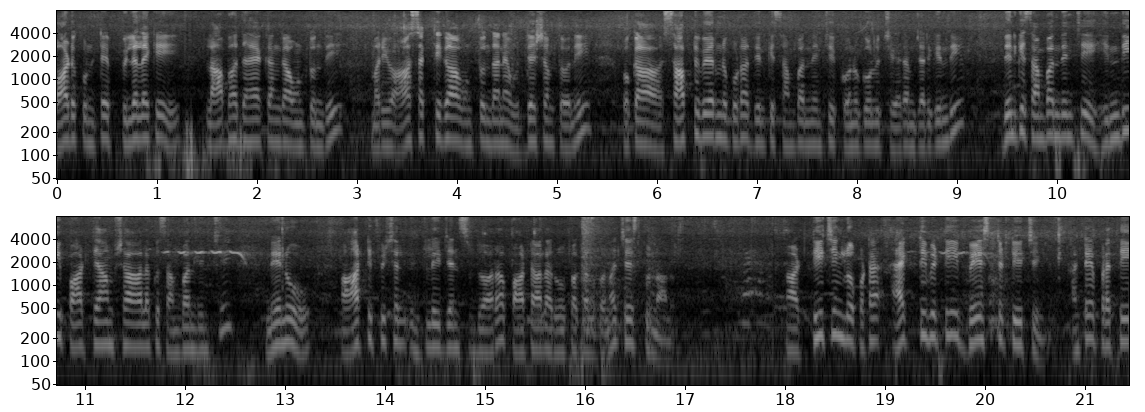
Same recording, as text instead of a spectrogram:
వాడుకుంటే పిల్లలకి లాభదాయకంగా ఉంటుంది. మరియు ఆసక్తిగా ఉంటుందనే ఉద్దేశంతో ఒక సాఫ్ట్వేర్ను కూడా దీనికి సంబంధించి కొనుగోలు చేయడం జరిగింది. దీనికి సంబంధించి హిందీ పాఠ్యాంశాలకు సంబంధించి నేను ఆర్టిఫిషియల్ ఇంటెలిజెన్స్ ద్వారా పాఠాల రూపకల్పన చేస్తున్నాను. ఆ టీచింగ్ లోపల యాక్టివిటీ బేస్డ్ టీచింగ్ అంటే ప్రతి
